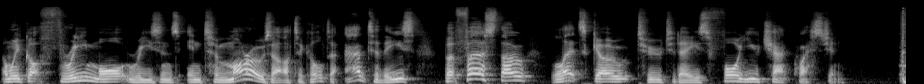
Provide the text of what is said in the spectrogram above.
And we've got three more reasons in tomorrow's article to add to these. But first, though, let's go to today's For You Chat question. For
